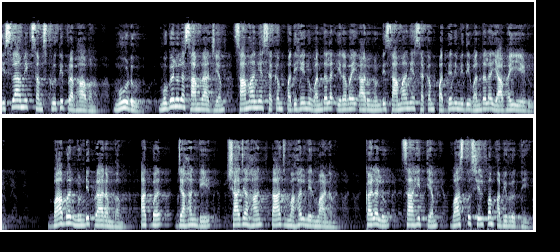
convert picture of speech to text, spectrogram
ఇస్లామిక్ సంస్కృతి ప్రభావం. మూడు. ముఘలుల సామ్రాజ్యం సామాన్య శకం పదిహేను వందల ఇరవై ఆరు నుండి సామాన్య శకం పద్దెనిమిది వందల యాభై ఏడు. బాబర్ నుండి ప్రారంభం. అక్బర్ జహంగీర్ షాజహాన్ తాజ్ మహల్ నిర్మాణం. కళలు సాహిత్యం వాస్తుశిల్పం అభివృద్ధి.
